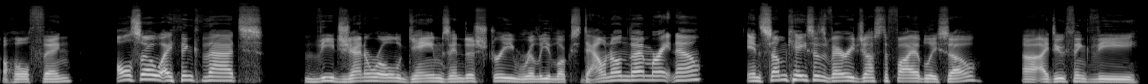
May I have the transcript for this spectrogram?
a whole thing. Also, I think that the general games industry really looks down on them right now. In some cases, very justifiably so. Uh, I do think the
